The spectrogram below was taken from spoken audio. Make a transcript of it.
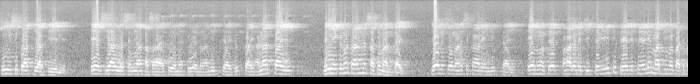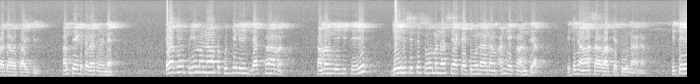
සූසි ප්‍රත්‍යක් තියෙන්නේ ඒ සියල්ල සෙනියකස ඇතුව නැති වෙන අනිත්‍යයි දුක්ඛයි අනාත්තයි මෙන්න ඒකනොට අන්න සතිමන්තයි යෝනිසෝ මනසිකාරයෙන් යුක්තයි. ඒ මොහොතේ පහළ වෙන චිත්ත වීති පේලි පේලි මධ්‍යම ප්‍රතිපදාවටයි කි. අන්තයකට වැටෙන්නේ නැහැ. එවැගේ ප්‍රියමනාප කුජලියෙක් දැක්වාම තමන්ගේ හිතේ ගේහසිත සෝමනස්යක් ඇති වුණා නම් අන්නේ කාන්තයක්. ඒ කියන්නේ ආසාවක් ඇති වුණා නම් හිතේ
